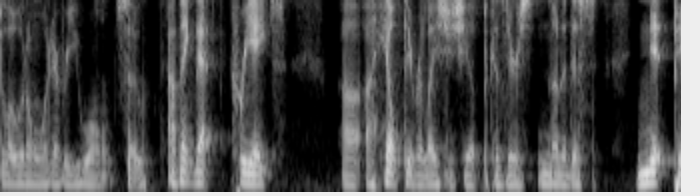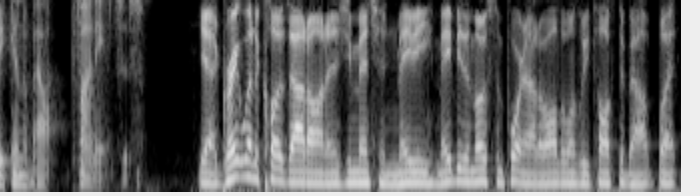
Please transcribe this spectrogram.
blow it on whatever you want. So I think that creates uh, a healthy relationship because there's none of this nitpicking about finances. Yeah, great one to close out on. And as you mentioned, maybe maybe the most important out of all the ones we talked about. But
